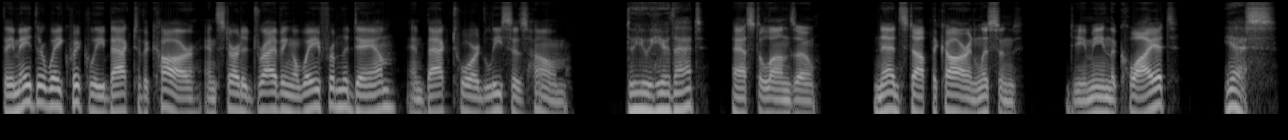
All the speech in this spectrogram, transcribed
They made their way quickly back to the car and started driving away from the dam and back toward Lisa's home. Do you hear that? asked Alonzo. Ned stopped the car and listened. Do you mean the quiet? Yes.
